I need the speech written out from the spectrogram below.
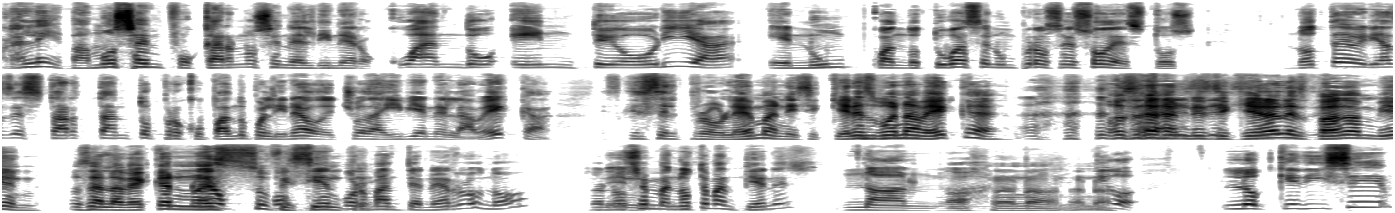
órale, vamos a enfocarnos en el dinero. Cuando en teoría, en un, cuando tú vas en un proceso de estos, no te deberías de estar tanto preocupando por el dinero. De hecho, de ahí viene la beca. Es que es el problema, ni siquiera es buena beca. O sea, Sí, ni sí, siquiera sí, les sí. pagan bien. O sea, la beca no Pero es suficiente. Por, por mantenerlo, ¿no? O sea, no, se ¿no te mantienes? No, no. No, no, no, no. no. Digo, lo que dice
